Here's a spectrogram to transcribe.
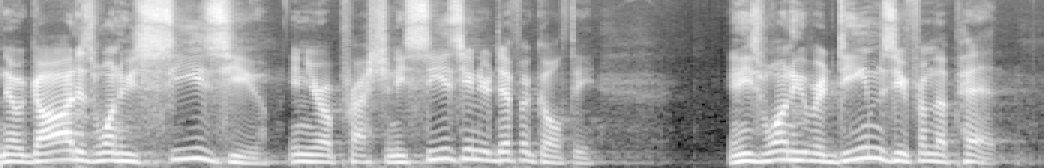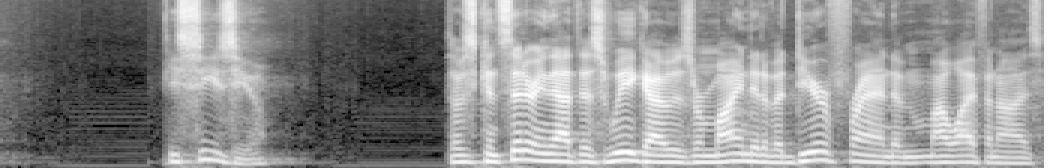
No, God is one who sees you in your oppression, He sees you in your difficulty, and He's one who redeems you from the pit. He sees you. I was considering that this week. I was reminded of a dear friend of my wife and I's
